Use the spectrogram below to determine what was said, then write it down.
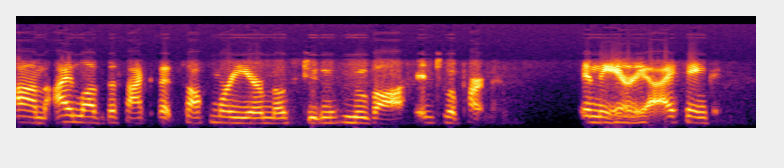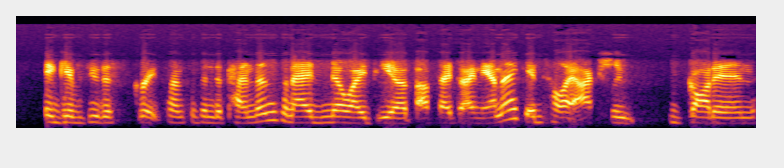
Um, I love the fact that sophomore year most students move off into apartments in the mm-hmm. area. I think it gives you this great sense of independence, and I had no idea about that dynamic until I actually got in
